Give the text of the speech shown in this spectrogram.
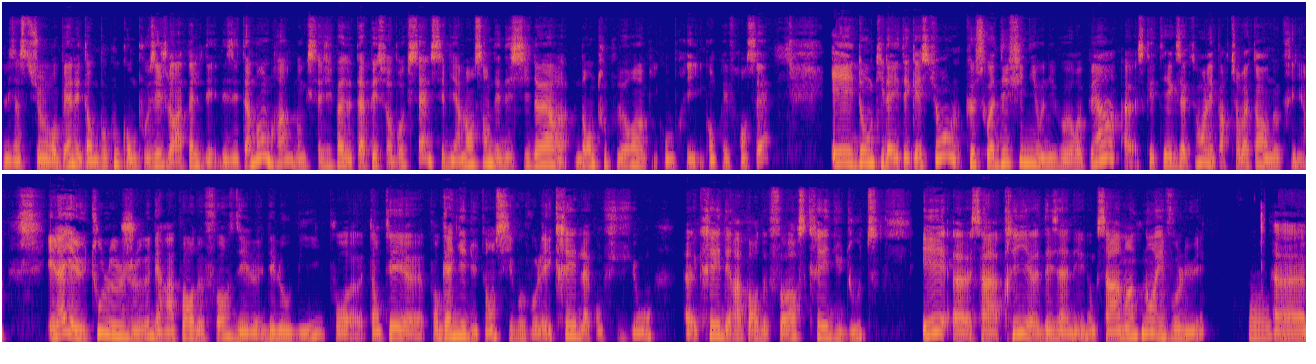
les institutions européennes étant beaucoup composées, je le rappelle, des, des États membres. Hein, donc il ne s'agit pas de taper sur Bruxelles, c'est bien l'ensemble des décideurs dans toute l'Europe, y compris y compris français. Et donc il a été question que soit défini au niveau européen euh, ce qu'étaient exactement les perturbateurs endocriniens. Et là il y a eu tout le jeu des rapports de force, des, des lobbies pour tenter, pour gagner du temps si vous voulez, créer de la confusion, créer des rapports de force, créer du doute. Et ça a pris des années. Donc ça a maintenant évolué. Mmh.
